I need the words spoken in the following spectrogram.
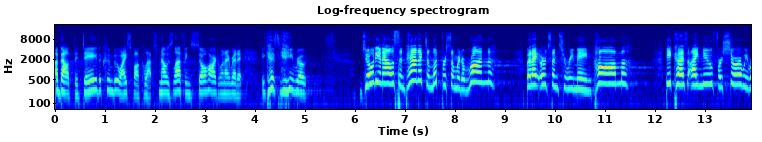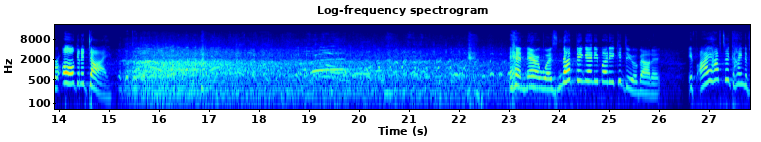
about the day the Khumbu ice fall collapsed. And I was laughing so hard when I read it because he wrote, Jody and Alison panicked and looked for somewhere to run, but I urged them to remain calm because I knew for sure we were all to die. and there was nothing anybody could do about it. If I have to kind of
